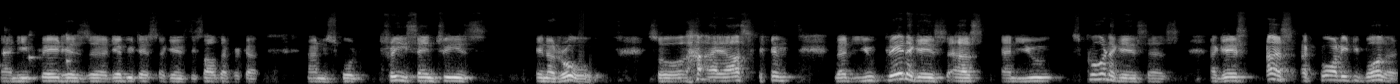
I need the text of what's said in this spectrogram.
and he played his uh, debut test against the South Africa and scored three centuries in a row. So I asked him that you played against us and you scored against us, against us, a quality bowler.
